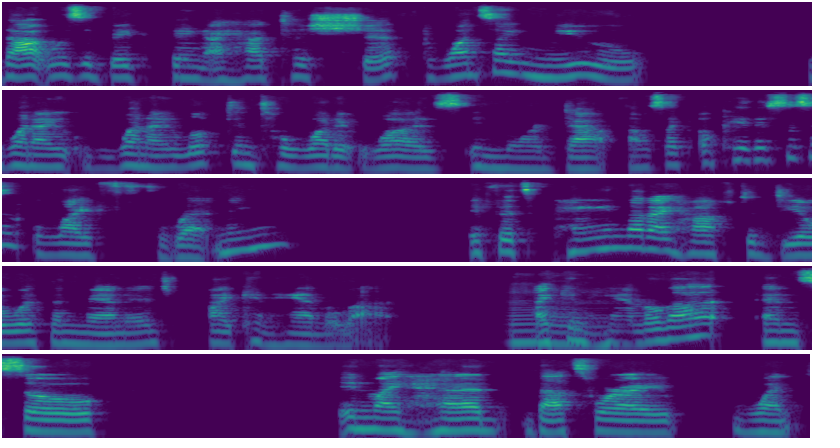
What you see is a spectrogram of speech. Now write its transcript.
that was a big thing I had to shift once I knew when I when I looked into what it was in more depth I was like okay this isn't life threatening if it's pain that I have to deal with and manage I can handle that mm. I can mm. handle that and so in my head that's where I went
